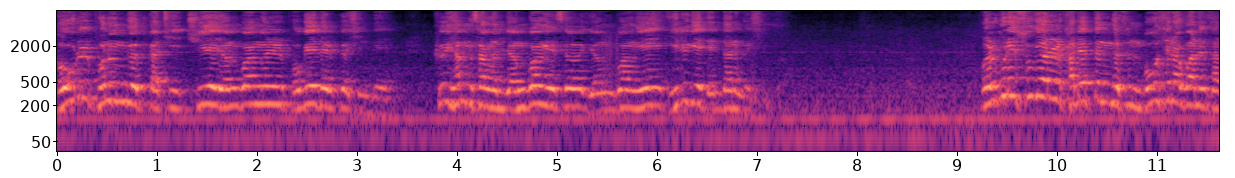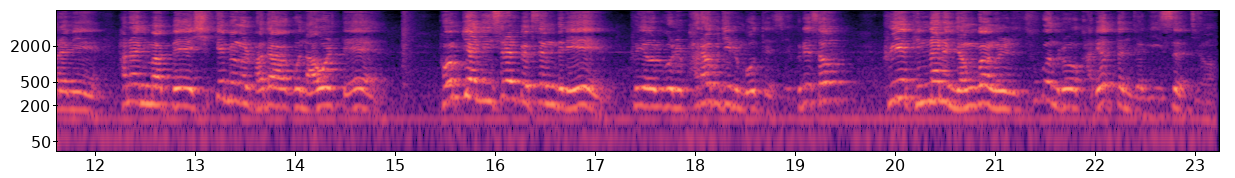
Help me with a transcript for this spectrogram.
거울을 보는 것 같이 주의 영광을 보게 될 것인데 그 형상은 영광에서 영광에 이르게 된다는 것입니다. 얼굴의 수건을 가렸던 것은 모세라고 하는 사람이 하나님 앞에 십계명을 받아갖고 나올 때 범죄한 이스라엘 백성들이 그의 얼굴을 바라보지를 못했어요. 그래서 그의 빛나는 영광을 수건으로 가렸던 적이 있었죠.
